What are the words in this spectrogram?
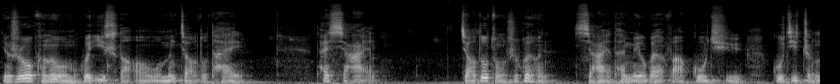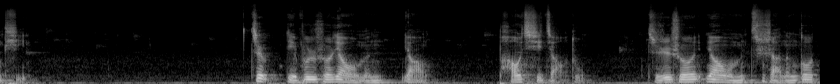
有时候可能我们会意识到，哦，我们角度太太狭隘了，角度总是会很狭隘，它没有办法顾去顾及整体。这也不是说要我们要抛弃角度，只是说要我们至少能够。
